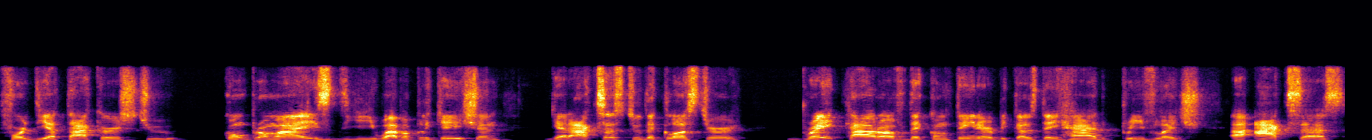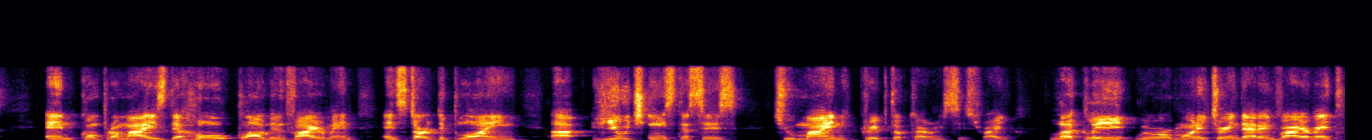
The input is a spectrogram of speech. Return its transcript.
for the attackers to compromise the web application, get access to the cluster, break out of the container because they had privileged uh, access and compromise the whole cloud environment and start deploying uh, huge instances to mine cryptocurrencies, right? Luckily, we were monitoring that environment,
